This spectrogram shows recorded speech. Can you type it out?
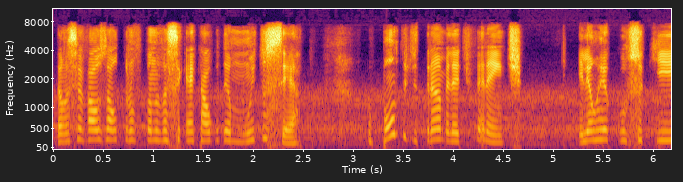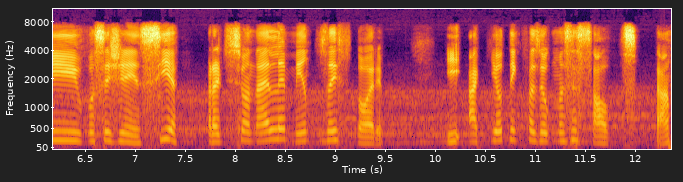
Então você vai usar o trunfo quando você quer que algo dê muito certo. O ponto de trama é diferente. Ele é um recurso que você gerencia para adicionar elementos à história. E aqui eu tenho que fazer algumas ressalvas, tá?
